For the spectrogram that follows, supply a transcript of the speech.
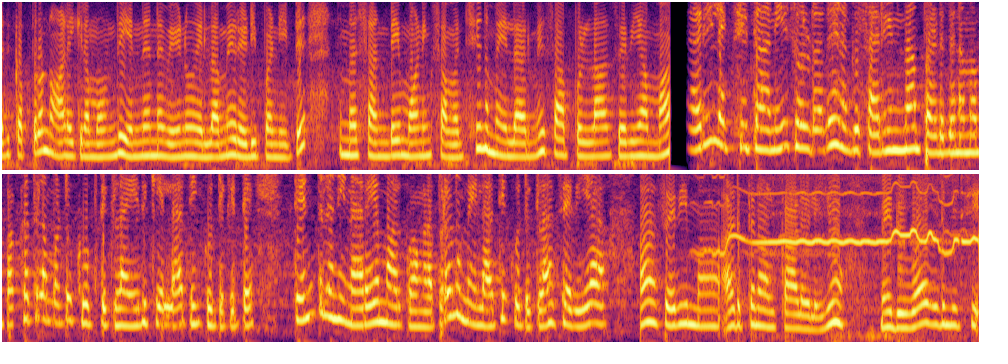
அதுக்கப்புறம் நாளைக்கு நம்ம வந்து என்னென்ன வேணும் எல்லாமே ரெடி பண்ணிவிட்டு நம்ம சண்டே மார்னிங் சமைச்சு நம்ம எல்லாருமே சாப்பிட்லாம். சரியாம்மா? சரி லக்ஷிதா நீ சொல்கிறது எனக்கு சரின்னு தான் படுது. நம்ம பக்கத்தில் மட்டும் கூப்பிட்டுக்கலாம். எதுக்கு எல்லாத்தையும் கூப்பிட்டுக்கிட்டு டென்த்தில் நீ நிறைய மார்க் வாங்கின. அப்புறம் நம்ம எல்லாத்தையும் கூப்பிட்டுக்கலாம் சரியா? ஆ சரிம்மா. அடுத்த நாள் காலையிலையும் மெதுவாக விடுந்துச்சு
